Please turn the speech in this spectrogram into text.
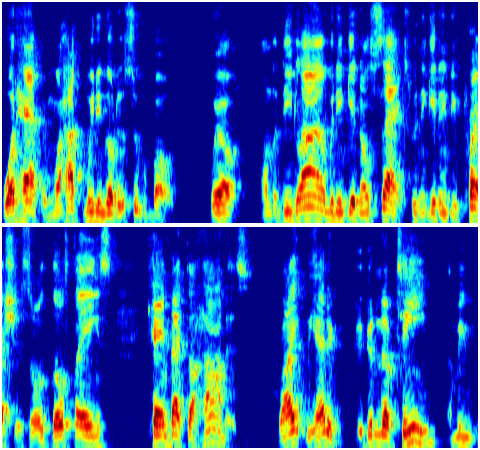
what happened. Well, how come we didn't go to the Super Bowl? Well, on the D line, we didn't get no sacks. We didn't get any pressures. So those things came back to haunt us, right? We had a, a good enough team. I mean,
